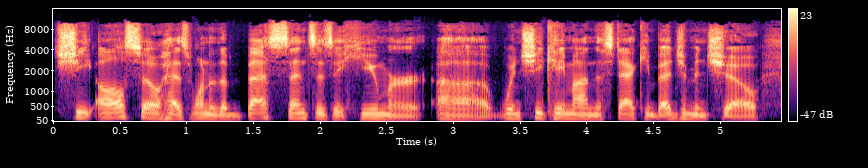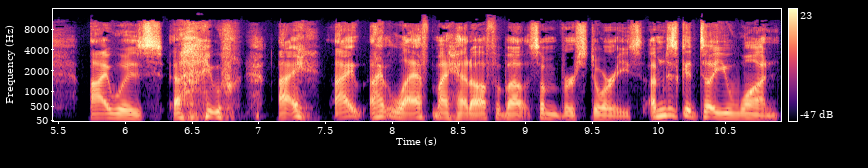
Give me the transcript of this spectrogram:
She also has one of the best senses of humor. Uh, when she came on the Stacking Benjamin show, I was I, I I laughed my head off about some of her stories. I'm just going to tell you one.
